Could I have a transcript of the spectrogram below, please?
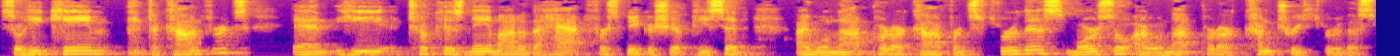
So he came to conference and he took his name out of the hat for speakership. He said, "I will not put our conference through this. More so, I will not put our country through this."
